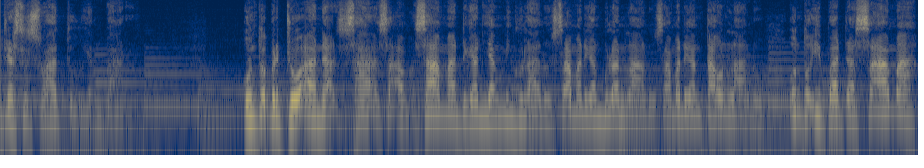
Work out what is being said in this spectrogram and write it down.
ada sesuatu yang baru. Untuk berdoa enggak sama dengan yang minggu lalu, sama dengan bulan lalu, sama dengan tahun lalu. Untuk ibadah sama,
